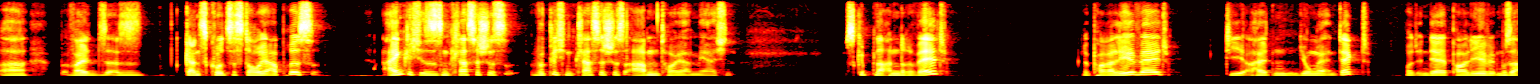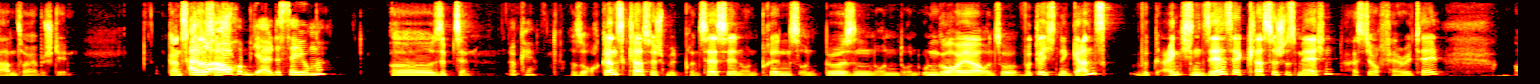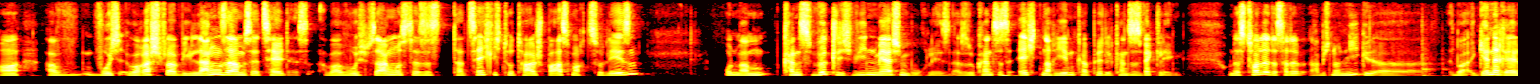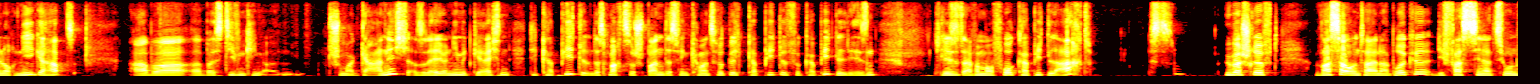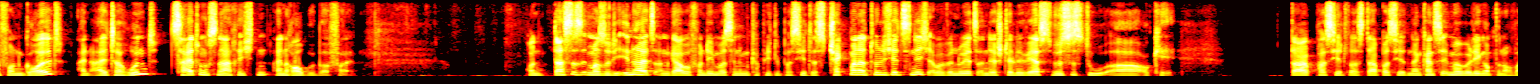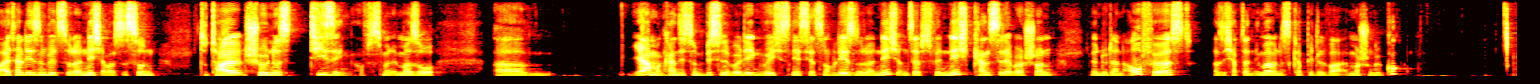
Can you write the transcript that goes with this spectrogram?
äh, weil, also, ganz kurzer Storyabriss. Eigentlich ist es ein klassisches, wirklich ein klassisches Abenteuermärchen. Es gibt eine andere Welt, eine Parallelwelt, die halt ein Junge entdeckt und in der Parallelwelt muss er Abenteuer bestehen. Ganz also klassisch. auch, wie alt ist der Junge? äh, 17. Okay. Also auch ganz klassisch mit Prinzessin und Prinz und Bösen und, und Ungeheuer und so. Wirklich eine ganz, wirklich eigentlich ein sehr, sehr klassisches Märchen. Heißt ja auch Fairy Tale. Aber wo ich überrascht war, wie langsam es erzählt ist. Aber wo ich sagen muss, dass es tatsächlich total Spaß macht zu lesen. Und man kann es wirklich wie ein Märchenbuch lesen. Also du kannst es echt nach jedem Kapitel kannst es weglegen. Und das Tolle, das habe ich noch nie, äh, generell noch nie gehabt, aber äh, bei Stephen King schon mal gar nicht. Also da hätte ich auch nie mit gerechnet. Die Kapitel, und das macht so spannend, deswegen kann man es wirklich Kapitel für Kapitel lesen. Ich lese jetzt einfach mal vor, Kapitel 8, ist Überschrift Wasser unter einer Brücke, die Faszination von Gold, ein alter Hund, Zeitungsnachrichten, ein Raubüberfall. Und das ist immer so die Inhaltsangabe von dem, was in dem Kapitel passiert. Das checkt man natürlich jetzt nicht, aber wenn du jetzt an der Stelle wärst, wüsstest du, ah, okay, da passiert was, da passiert. Und dann kannst du immer überlegen, ob du noch weiterlesen willst oder nicht. Aber es ist so ein total schönes Teasing, auf das man immer so, ähm, ja, man kann sich so ein bisschen überlegen, will ich das nächste jetzt noch lesen oder nicht. Und selbst wenn nicht, kannst du dir aber schon, wenn du dann aufhörst, also ich habe dann immer, wenn das Kapitel war, immer schon geguckt,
